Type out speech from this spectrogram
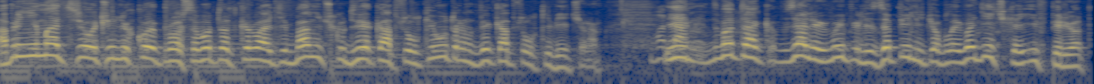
А принимать все очень легко и просто. Вот открывайте баночку, две капсулки утром, две капсулки вечером. Вот и так. вот так взяли, выпили, запили теплой водичкой и вперед.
